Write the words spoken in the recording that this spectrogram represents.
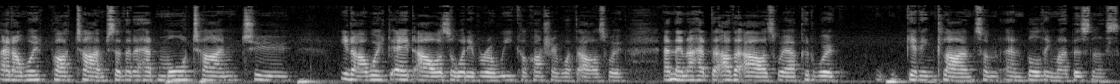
and I worked part time so that I had more time to, you know, I worked eight hours or whatever a week. I can't remember what the hours were. And then I had the other hours where I could work getting clients and, and building my business.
